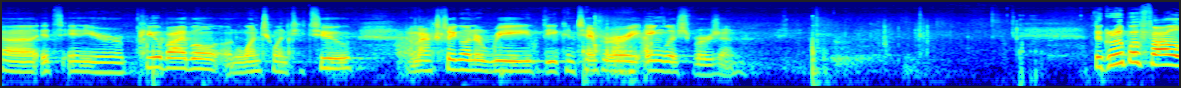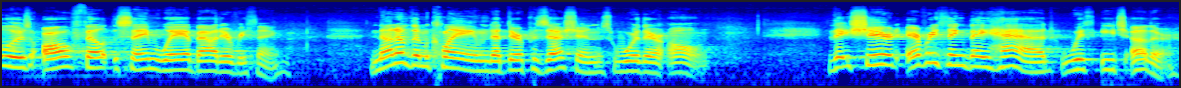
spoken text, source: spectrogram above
Uh, it's in your Pew Bible on 122. I'm actually going to read the contemporary English version. The group of followers all felt the same way about everything. None of them claimed that their possessions were their own. They shared everything they had with each other.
